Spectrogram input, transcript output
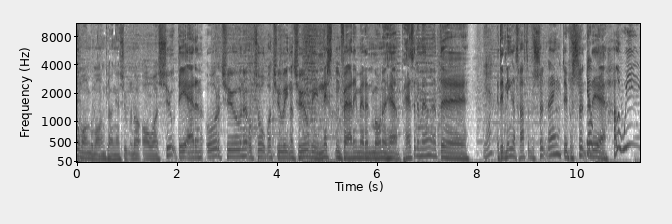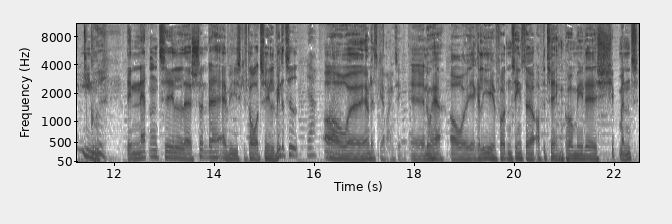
Godmorgen, godmorgen. Klokken er 7 minutter over 7. Det er den 28. oktober 2021. Vi er næsten færdige med den måned her. Passer det med, at, øh, Ja. at det er den 31. på søndag, ikke? Det er på søndag, Jo. det er Halloween. Det er natten til øh, søndag, at vi skifter over til vintertid. Ja. Og øh, jamen, der sker mange ting øh, nu her. Og øh, jeg kan lige få den seneste opdatering på mit øh, shipment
